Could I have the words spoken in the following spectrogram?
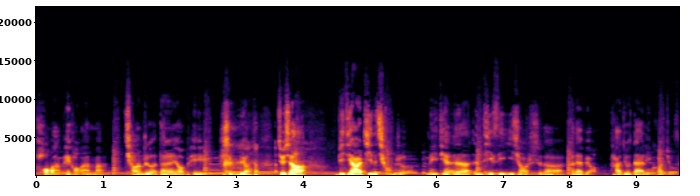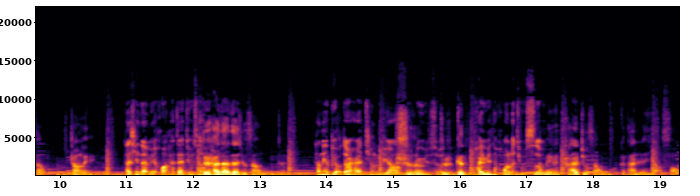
好马配好鞍嘛。强者当然要配神表，就像 BTRT 的强者，每天 N NTC 一小时的课代表，他就带了一块九三五。张磊，他现在没换，还在九三五。对，还在在九三五，对，他那个表带还挺亮的，是的绿色，就是跟我还以为他换了九四五没，他还是九三五，跟他人一样骚。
